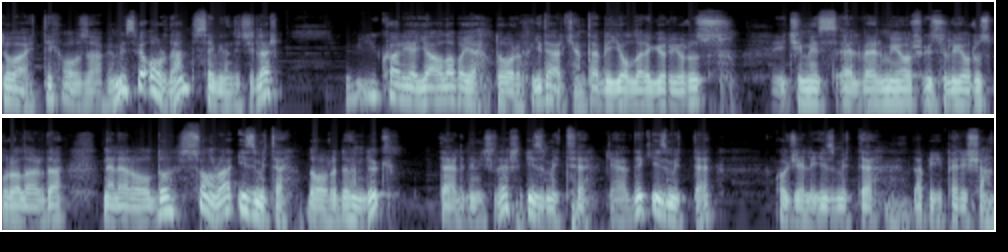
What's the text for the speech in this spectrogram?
dua ettik Oğuz abimiz ve oradan sevgili dinleyiciler yukarıya Yağlava'ya doğru giderken tabii yolları görüyoruz. İçimiz el vermiyor, üzülüyoruz buralarda neler oldu. Sonra İzmit'e doğru döndük değerli dinleyiciler. İzmit'e geldik. İzmit'te Kocaeli, İzmit'te tabii perişan.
